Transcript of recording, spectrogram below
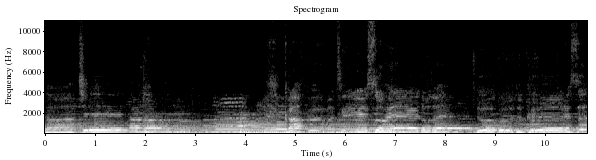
탓하지 않아. 가끔은 실수해도 돼. 누구도 그랬으니까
